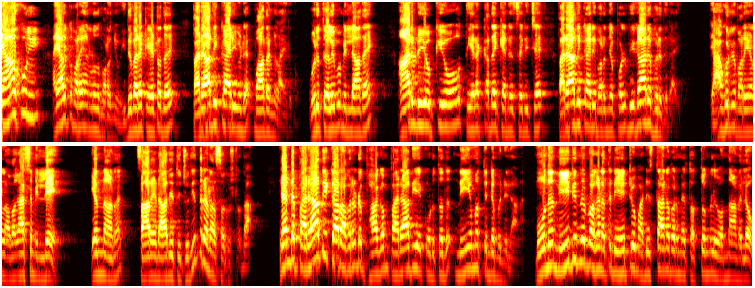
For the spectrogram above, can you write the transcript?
രാഹുൽ അയാൾക്ക് പറയാനുള്ളത് പറഞ്ഞു. ഇതുവരെ കേട്ടത് പരാതിക്കാരിയുടെ വാദങ്ങളായിരുന്നു. ഒരു തെളിവുമില്ലാതെ ആരുടെയൊക്കെയോ തിരക്കഥയ്ക്കനുസരിച്ച് പരാതിക്കാരി പറഞ്ഞപ്പോൾ വികാരഭരിതരായി. രാഹുലിന് പറയാനുള്ള അവകാശമില്ലേ എന്നാണ് സാറയുടെ ആദ്യത്തെ ചോദ്യം. എന്തിനാണ് അസഹിഷ്ണുത? രണ്ട് പരാതിക്കാർ അവരുടെ ഭാഗം പരാതിയെ കൊടുത്തത് നിയമത്തിന്റെ മുന്നിലാണ്. മൂന്ന് നീതി നിർവഹണത്തിന്റെ ഏറ്റവും അടിസ്ഥാനപരമായ തത്വങ്ങളിൽ ഒന്നാണല്ലോ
